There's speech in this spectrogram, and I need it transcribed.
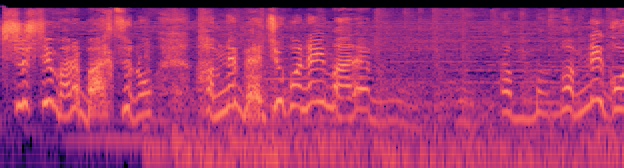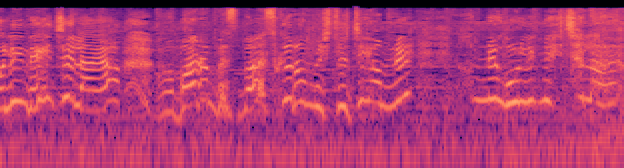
सृष्टि हमारा बात सुनो। हमने बैजू को नहीं मारा। हम, हम- हमने गोली नहीं चलाया। हमारा विश्वास करो मिस्टर जी हमने हमने गोली नहीं चलाया।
